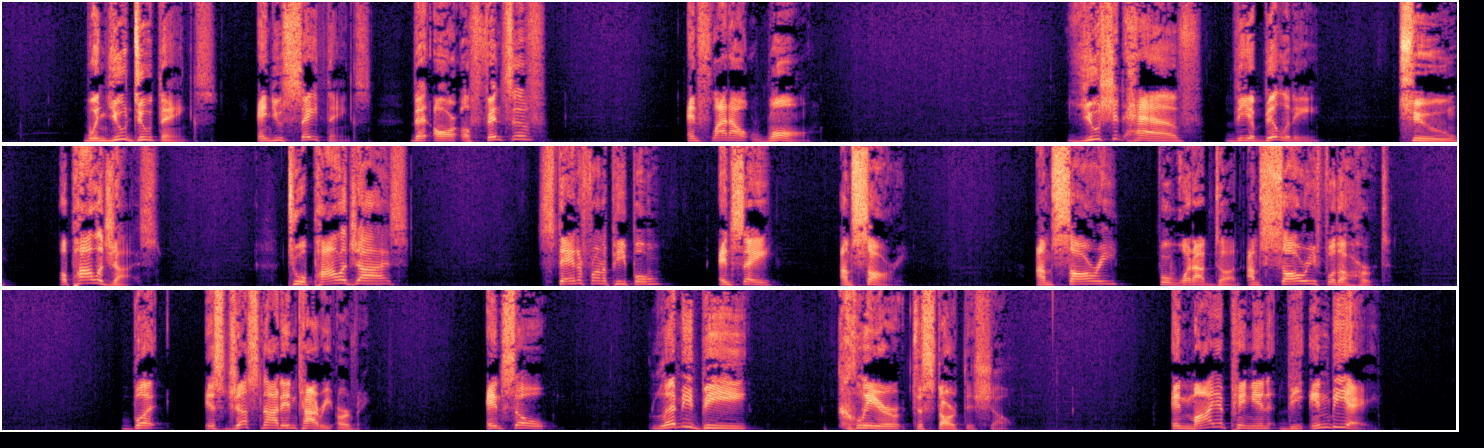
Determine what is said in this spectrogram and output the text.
when you do things and you say things that are offensive and flat out wrong, you should have the ability to apologize. To apologize, stand in front of people and say, I'm sorry. I'm sorry for what I've done. I'm sorry for the hurt. But it's just not in Kyrie Irving. And so let me be clear to start this show. In my opinion, the NBA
